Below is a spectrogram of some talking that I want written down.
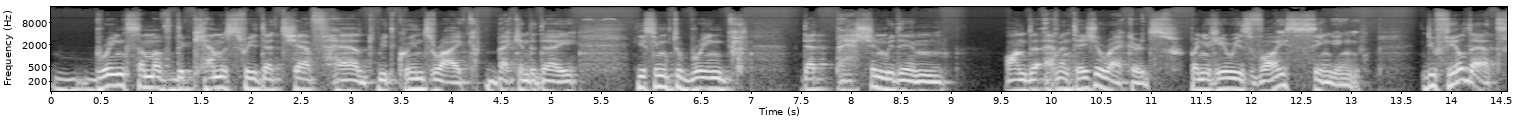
bring some of the chemistry that Geoff had with Queensryche back in the day. You seem to bring that passion with him on the Avantasia records when you hear his voice singing. Do you feel that?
